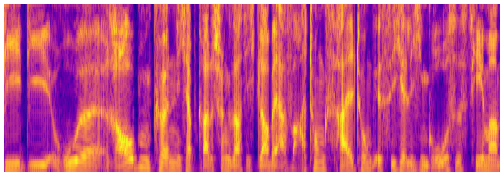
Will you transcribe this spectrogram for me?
die die Ruhe rauben können. Ich habe gerade schon gesagt, ich glaube, Erwartungshaltung ist sicherlich ein großes Thema,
